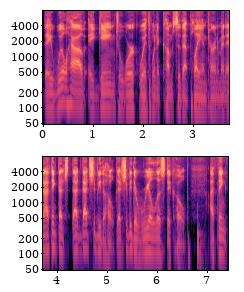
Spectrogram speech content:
they will have a game to work with when it comes to that play in tournament. And I think that's, that that should be the hope. That should be the realistic hope. I think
